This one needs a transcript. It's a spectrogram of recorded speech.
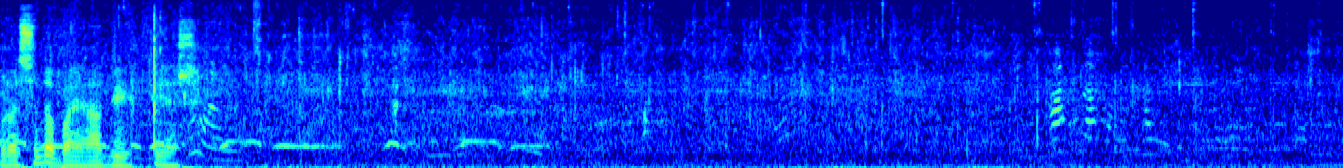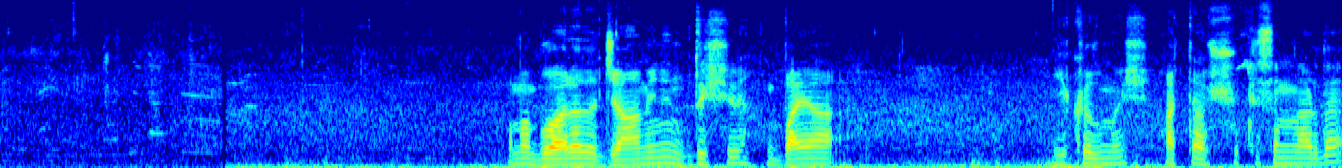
Burası da bayağı büyük bir yer. Bu arada caminin dışı bayağı yıkılmış. Hatta şu kısımlarda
